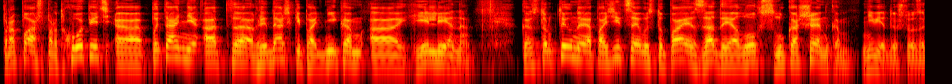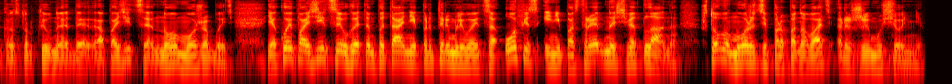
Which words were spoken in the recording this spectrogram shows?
про пашпарт хопіць. Пытанне от глядачки под ником Елена конструктыўная оппозиция выступае за диалог с лукашенком. Не ведаю что за конструктыўная оппозиция но может быть. Якой позиции у гэтым пытанні прытрымліваецца офіс и непасрэдна Святлана? Что вы можете прапанаваць режиму сёння?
